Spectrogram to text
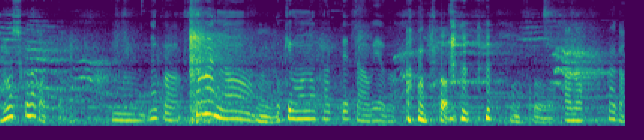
た。楽しくなかった？うんなんか去年うん。の置物買ってた親が、あ本当？うんそう。あのなんか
